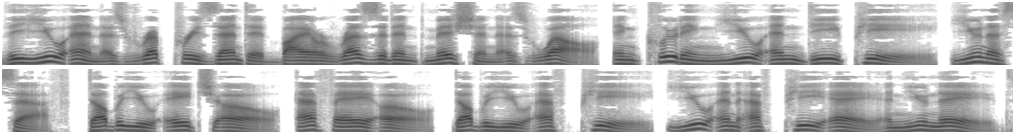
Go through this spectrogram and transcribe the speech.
The UN is represented by a resident mission as well, including UNDP, UNICEF, WHO, FAO, WFP, UNFPA and UNAIDS.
